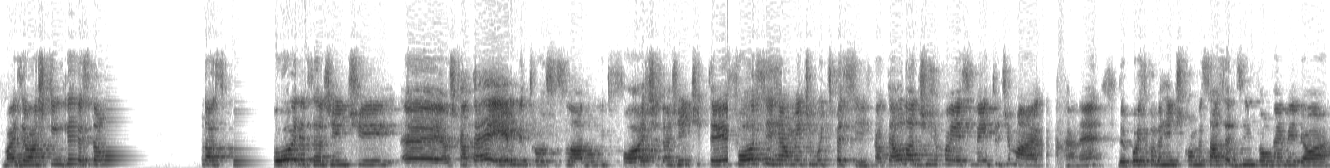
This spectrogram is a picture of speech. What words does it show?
Mas eu acho que em questão das cores, a gente, é, acho que até a Emily trouxe esse lado muito forte da gente ter, fosse realmente muito específico, até o lado de reconhecimento de marca, né? Depois, quando a gente começasse a desenvolver melhor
